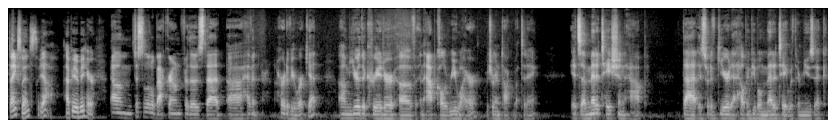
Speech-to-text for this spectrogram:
Thanks, Vince. Yeah, happy to be here. Um, just a little background for those that uh, haven't heard of your work yet. Um, you're the creator of an app called Rewire, which we're going to talk about today. It's a meditation app that is sort of geared at helping people meditate with their music.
